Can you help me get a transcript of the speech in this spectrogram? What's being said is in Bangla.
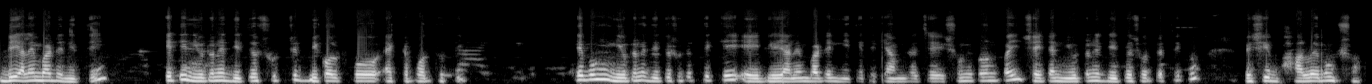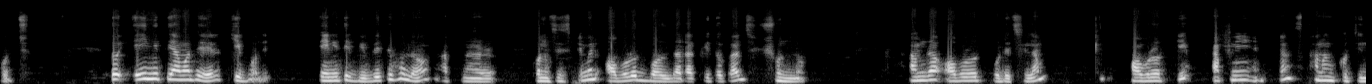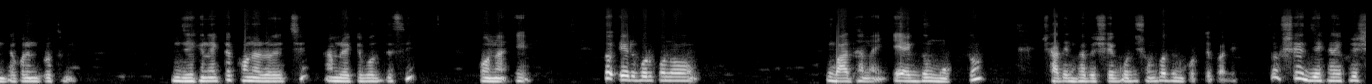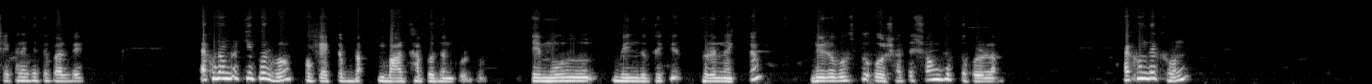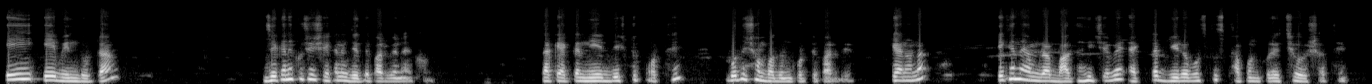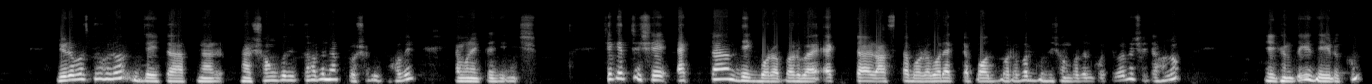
ডি অ্যালেমবার্ডের নীতি, এটি নিউটনের দ্বিতীয় সূত্রের বিকল্প একটা পদ্ধতি। এবং নিউটনের দ্বিতীয় সূত্র থেকে এই ডি অ্যালেমবার্ডের নীতি থেকে আমরা যে সমীকরণ পাই সেটা নিউটনের দ্বিতীয় সূত্রের থেকেও বেশি ভালো এবং সহজ। তো এই নীতি আমাদের কি বলে? এই নীতির বিবৃতি হলো আপনার কোন সিস্টেমের অবরোধ বল দ্বারা কৃত কাজ শূন্য। আমরা অবরোধ পড়েছিলাম। অবরোধ কি? আপনি একটা স্থানাঙ্ক চিন্তা করেন প্রথমে। যেখানে একটা কণা রয়েছে, আমরা একে বলতেছি কণা এ তো এর উপর কোনো বাধা নাই, এ একদম মুক্ত। স্বাধীনভাবে সে গতি সম্পাদন করতে পারে। তো সে যেখানে খুশি সেখানে যেতে পারবে। এখন আমরা কি করব? ওকে একটা বাধা প্রদান করব। এই মূল বিন্দু থেকে ধরেন একটা দৃঢ় বস্তু ওর সাথে সংযুক্ত করলাম। এখন দেখুন, এই এ বিন্দুটা যেখানে খুশি সেখানে যেতে পারবে না এখন। তাকে একটা নির্দিষ্ট পথে গতি সম্পাদন করতে পারবে। কেননা, এখানে আমরা বাধা হিসেবে একটা দৃঢ় বস্তু স্থাপন করেছি ওর সাথে। দৃঢ় বস্তু হলো যেটা আপনার সংকুচিত হবে, না প্রসারিত হবে এমন একটা জিনিস। সেক্ষেত্রে সে একটা দিক বরাবর বা একটা রাস্তা বরাবর, একটা পথ বরাবর গতি সম্পাদন করতে পারবে, সেটা হলো এখান থেকে যে এরকম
